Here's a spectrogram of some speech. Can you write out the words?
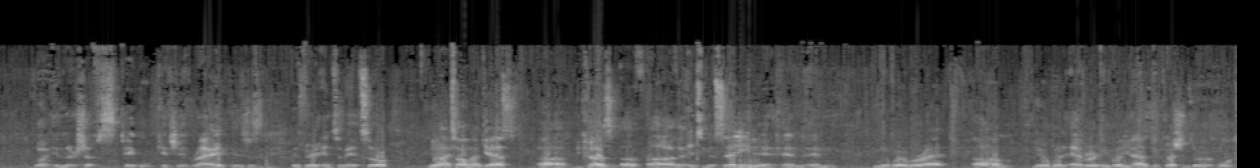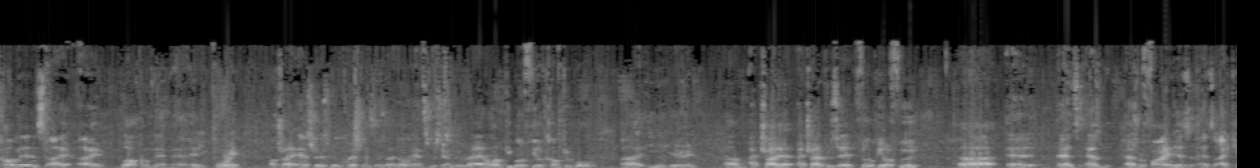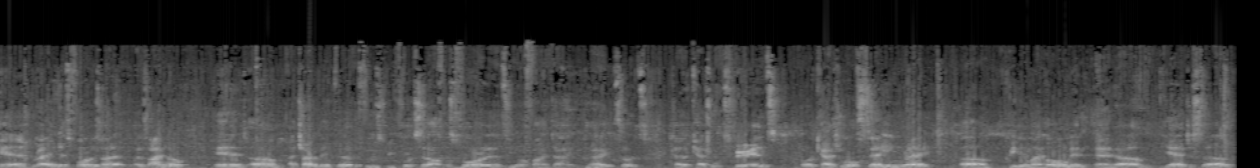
but in their chef's table kitchen, right? It's just it's very intimate. So, you know, I tell my guests uh, because of uh, the intimate setting and, and and you know where we're at. Um, you know, whenever anybody has any questions or, or comments, I, I welcome them at any point. I'll try to answer as many questions as I know answers Yeah. to. Right, I want people to feel comfortable uh, eating here, and um, I try to I try to present Filipino food uh, as as as refined as, as I can, right? As far as I as I know, and um, I try to make the, the food speak for itself as far as you know fine dining, right? So it's kind of casual experience or casual setting, right? Um, being in my home and and um, yeah, just uh,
